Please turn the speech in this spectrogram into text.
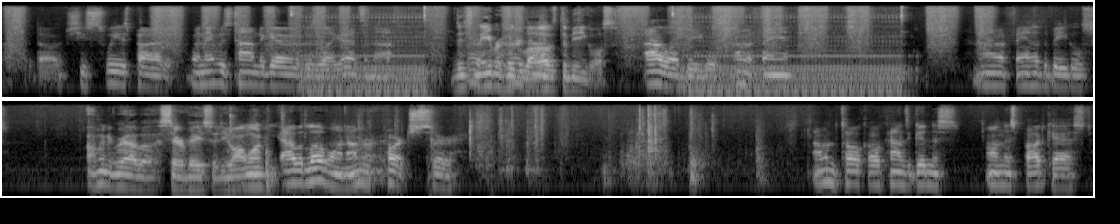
bless the dog. She's sweet as pie. but When it was time to go, it was like, that's enough. This We're- neighborhood we're loves the Beagles. I love beagles. I'm a fan. I'm a fan of the beagles. I'm gonna grab a Cerveza. Do you want one? I would love one. I'm Alright. parched, sir. I'm going to talk all kinds of goodness on this podcast.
